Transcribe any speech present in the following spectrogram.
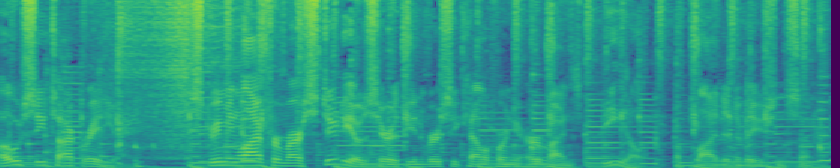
OC Talk Radio. Streaming live from our studios here at the University of California Irvine's Beall Applied Innovation Center.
